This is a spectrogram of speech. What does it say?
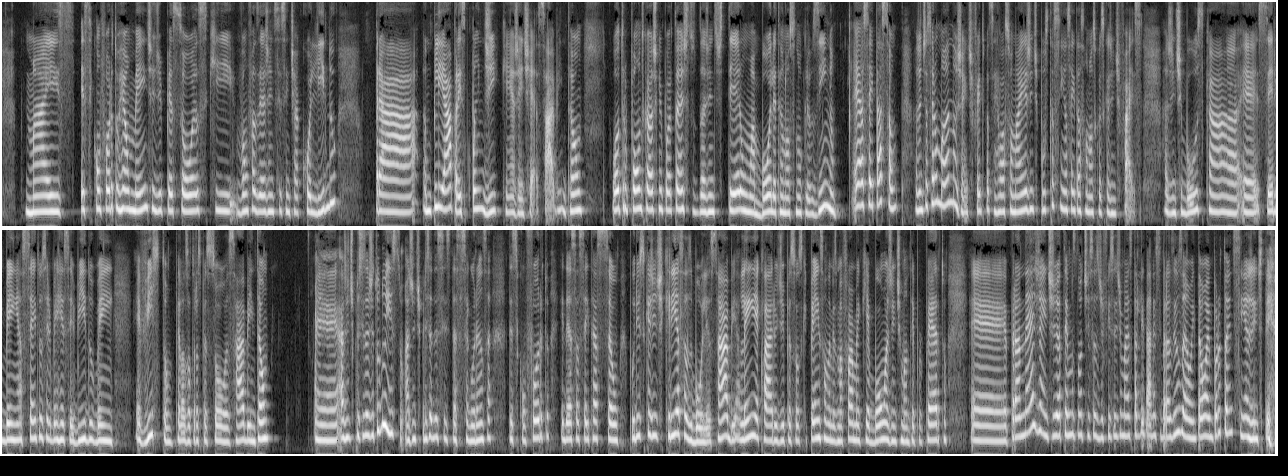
Mas esse conforto realmente de pessoas que vão fazer a gente se sentir acolhido para ampliar, para expandir quem a gente é, sabe? Então, outro ponto que eu acho que é importante da gente ter uma bolha, ter o nosso núcleozinho, é a aceitação. A gente é ser humano, gente, feito para se relacionar e a gente busca sim aceitação nas coisas que a gente faz. A gente busca é, ser bem aceito, ser bem recebido, bem é, visto pelas outras pessoas, sabe? Então, é, a gente precisa de tudo isso, a gente precisa desse, dessa segurança, desse conforto e dessa aceitação. Por isso que a gente cria essas bolhas, sabe? Além, é claro, de pessoas que pensam da mesma forma que é bom a gente manter por perto. É, para, né, gente, já temos notícias difíceis demais para lidar nesse Brasilzão. Então é importante sim a gente ter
